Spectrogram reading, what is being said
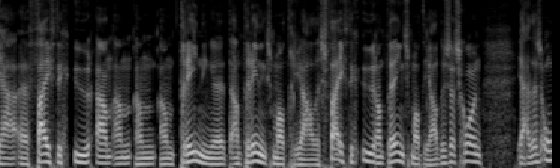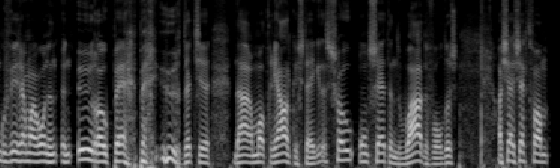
ja, uh, 50 uur aan, aan, aan, aan trainingen, aan trainingsmateriaal is. 50 uur aan trainingsmateriaal. Dus dat is gewoon, ja, dat is ongeveer zeg maar gewoon een, een euro per, per uur dat je daar materiaal kunt steken. Dat is zo ontzettend waardevol. Dus als jij zegt van,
